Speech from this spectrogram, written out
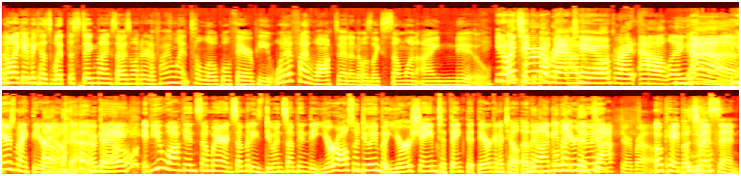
And I like it because with the stigma, because I always wondered if I went to local therapy, what if I walked in and it was like someone I knew? You know, I I'd think turn about that, too. walk right out. Like, No, no, ah. no. Here's my theory Oh. on that. Okay. No? If you walk in somewhere and somebody's doing something that you're also doing, but you're ashamed to think that they're going to tell other no, people I mean that like you're the doing doctor, bro. Okay, but listen,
